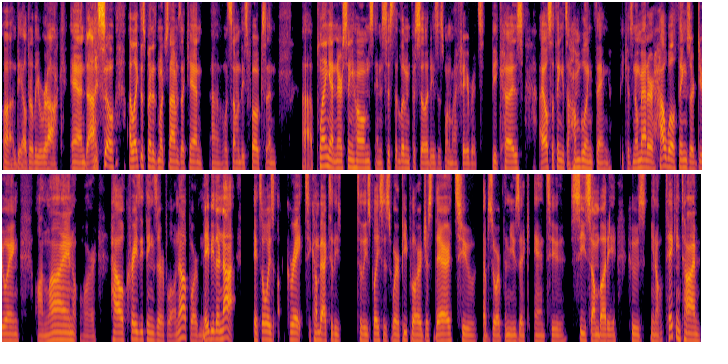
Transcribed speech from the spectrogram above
uh, the elderly rock, and uh, so I like to spend as much time as I can uh, with some of these folks. And uh, playing at nursing homes and assisted living facilities is one of my favorites because I also think it's a humbling thing because no matter how well things are doing online or how crazy things are blowing up or maybe they're not, it's always great to come back to these to these places where people are just there to absorb the music and to see somebody who's you know taking time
